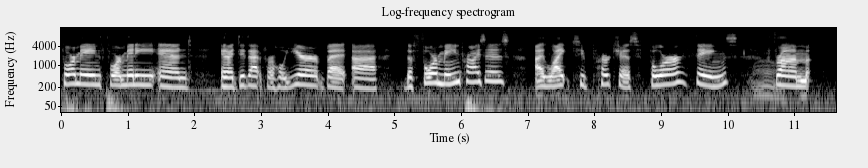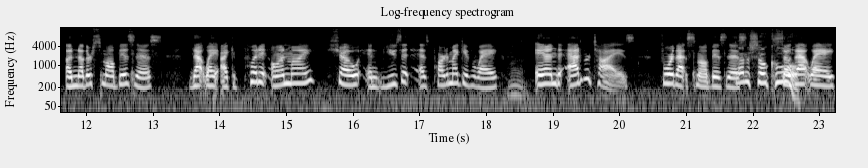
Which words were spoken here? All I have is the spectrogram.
four main, four mini, and and I did that for a whole year. But uh, the four main prizes, I like to purchase four things wow. from another small business. That way, I could put it on my show and use it as part of my giveaway mm. and advertise for that small business. That is so cool. So that way,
